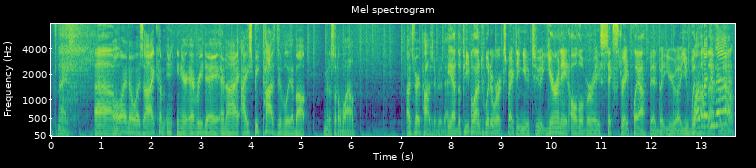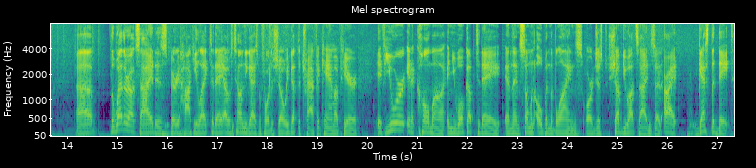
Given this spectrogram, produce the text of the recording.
It's nice. Um, All I know is I come in, in here every day and I, I speak positively about Minnesota Wild. I was very positive today. Yeah, the people on Twitter were expecting you to urinate all over a sixth straight playoff bid, but you uh, you Why withheld do that for now. Uh, the weather outside is very hockey like today. I was telling you guys before the show, we've got the traffic cam up here. If you were in a coma and you woke up today and then someone opened the blinds or just shoved you outside and said, All right, guess the date,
